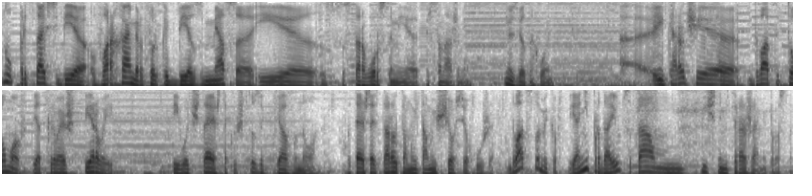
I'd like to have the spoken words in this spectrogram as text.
Ну, представь себе Вархаммер только без мяса и со Wars'ами персонажами. Ну, и Звездных войн. А, И, короче, 20 томов, ты открываешь первый, ты его читаешь, такой, что за говно? Пытаешься читать второй, там и там еще все хуже. 20 томиков, и они продаются там тысячными тиражами просто.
